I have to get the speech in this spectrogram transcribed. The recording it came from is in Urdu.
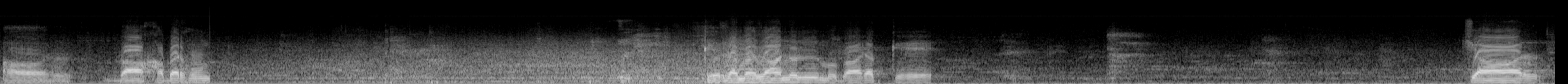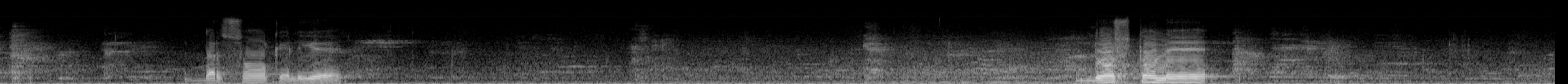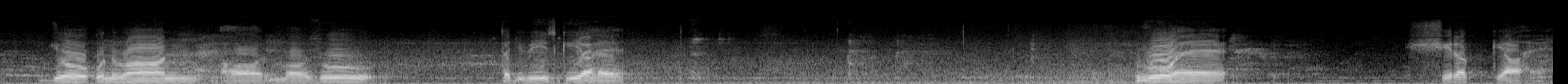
اور باخبر ہوں۔ کہ رمضان المبارک کے چار درسوں کے لیے دوستوں نے جو عنوان اور موضوع تجویز کیا ہے۔ وہ ہے شرک کیا ہے۔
